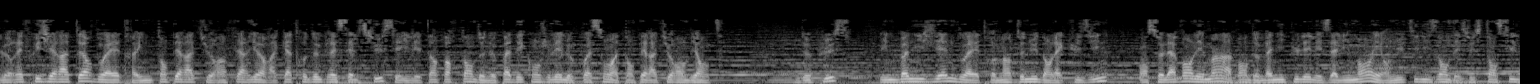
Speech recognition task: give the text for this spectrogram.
Le réfrigérateur doit être à une température inférieure à 4 degrés Celsius et il est important de ne pas décongeler le poisson à température ambiante. De plus, une bonne hygiène doit être maintenue dans la cuisine, en se lavant les mains avant de manipuler les aliments et en utilisant des ustensiles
